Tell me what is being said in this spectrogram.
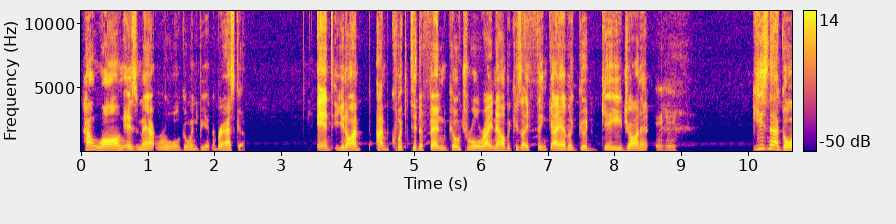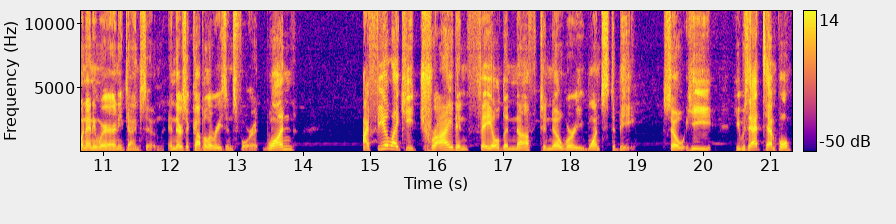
how long is Matt Rhule going to be at Nebraska? And you know, I'm I'm quick to defend Coach Rhule right now because I think I have a good gauge on it. Mm-hmm. He's not going anywhere anytime soon, and there's a couple of reasons for it. One, I feel like he tried and failed enough to know where he wants to be. So he he was at Temple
